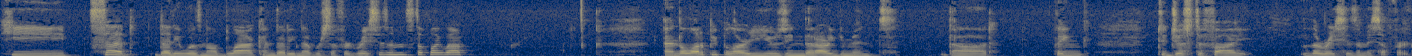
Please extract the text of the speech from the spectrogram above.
he said that he was not black and that he never suffered racism and stuff like that. And a lot of people are using that argument, that thing, to justify the racism he suffered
